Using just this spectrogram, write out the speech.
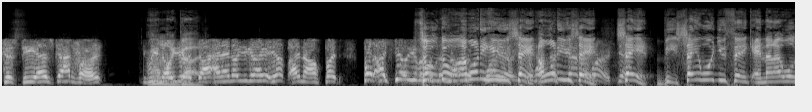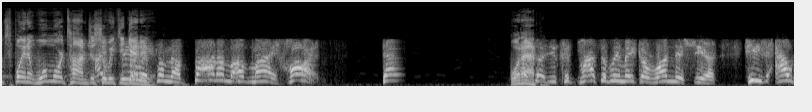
because Diaz got hurt, we Oh, know you're God. a guy, and I know you're gonna. Yep, I know. But but I feel you. So no, I want to hear you say it. I want to hear you say it. Say it. Be, say what you think, and then I will explain it one more time, just so I we can get it it. from the bottom of my heart. That What I happened? you could possibly make a run this year. He's out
